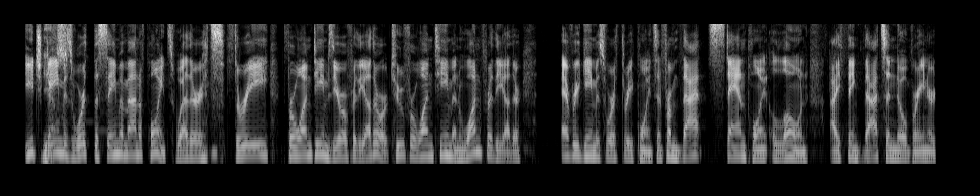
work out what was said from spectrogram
Each Yes. game is worth the same amount of points, whether it's three for one team, zero for the other, or two for one team and one for the other. Every game is worth three points. And from that standpoint alone, I think that's a no brainer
